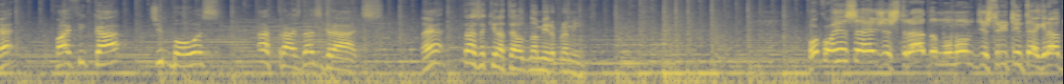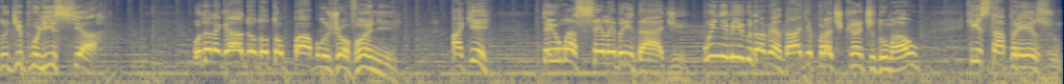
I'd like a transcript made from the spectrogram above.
né, vai ficar de boas atrás das grades. Né? Traz aqui na tela do Namira para mim. Ocorrência registrada no nono Distrito Integrado de Polícia. O delegado é o Dr. Pablo Giovanni. Aqui tem uma celebridade, um inimigo da verdade, praticante do mal, que está preso.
